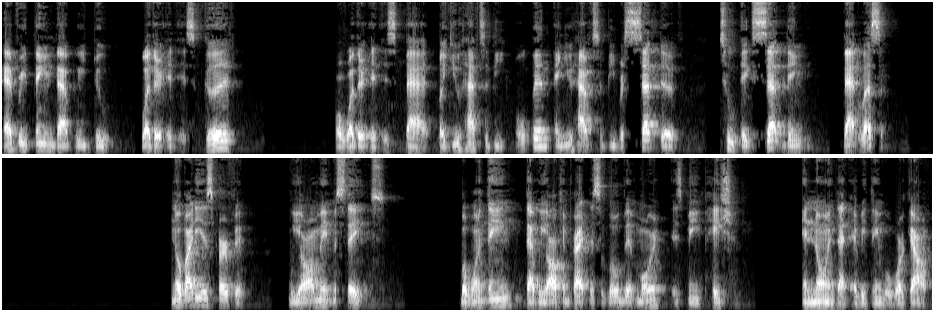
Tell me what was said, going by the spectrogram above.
everything that we do, whether it is good or whether it is bad. But you have to be open and you have to be receptive to accepting that lesson. Nobody is perfect. We all make mistakes. But one thing that we all can practice a little bit more is being patient and knowing that everything will work out.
